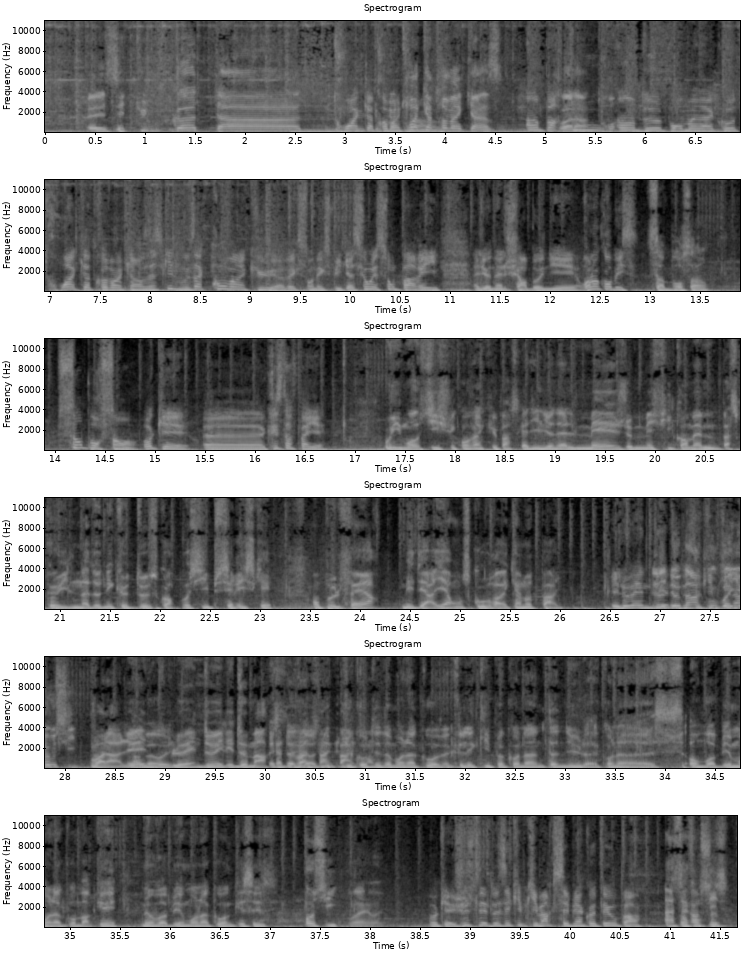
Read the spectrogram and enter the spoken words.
Euh, c'est une cote à 3,95. 3,95. Un partout, Voilà. 1-2 pour Monaco, 3,95. Est-ce qu'il vous a convaincu avec son explication et son pari Lionel Charbonnier, Roland Courbis 100%. 100%. Ok. Euh, Christophe Payet. Oui, moi aussi, je suis convaincu par ce qu'a dit Lionel, mais je me méfie quand même parce qu'il n'a donné que deux scores possibles. C'est risqué. On peut le faire, mais derrière, on se couvre avec un autre pari. Et le N2 Les deux marques, vous voyez aussi. Voilà, le, Ah N- bah oui. le N2 et les deux marques à C'est-à-dire 2,25 du, par du côté de Monaco, avec l'équipe qu'on a entendue, là, qu'on a, on voit bien Monaco marquer, mais on voit bien Monaco encaisser. Aussi. Ouais, ouais. Ok, juste les deux équipes qui marquent, c'est bien coté ou pas 1,56.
